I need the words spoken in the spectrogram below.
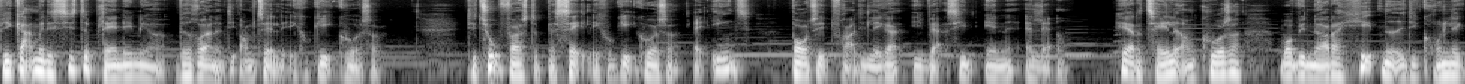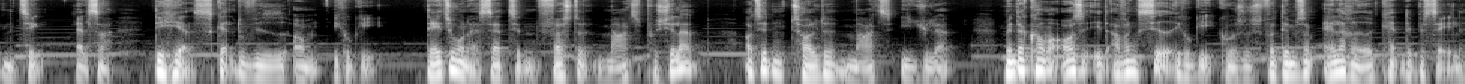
Vi er i gang med de sidste planlægninger vedrørende de omtalte EKG-kurser. De to første basale EKG-kurser er ens, bortset fra at de ligger i hver sin ende af landet. Her er der tale om kurser, hvor vi nørder helt ned i de grundlæggende ting, altså det her skal du vide om EKG. Datoerne er sat til den 1. marts på Sjælland, og til den 12. marts i Jylland. Men der kommer også et avanceret EKG-kursus for dem, som allerede kan det basale,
